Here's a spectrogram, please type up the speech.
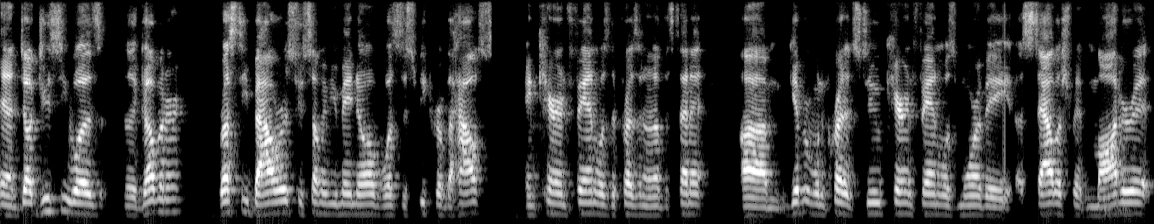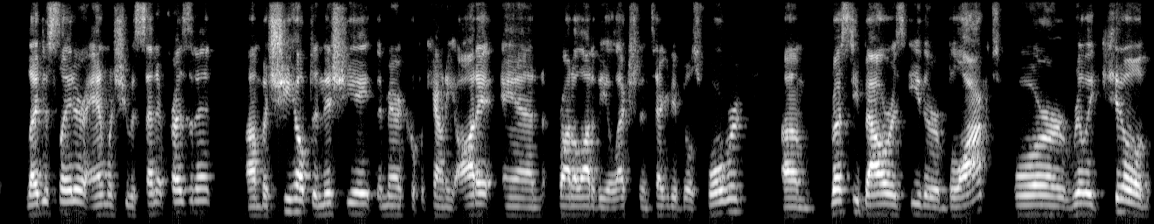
And Doug Ducey was the governor. Rusty Bowers, who some of you may know, was the Speaker of the House, and Karen Fann was the President of the Senate. Um, given when credits due, Karen Fann was more of a establishment moderate legislator, and when she was Senate President, um, but she helped initiate the Maricopa County audit and brought a lot of the election integrity bills forward. Um, Rusty Bowers either blocked or really killed,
